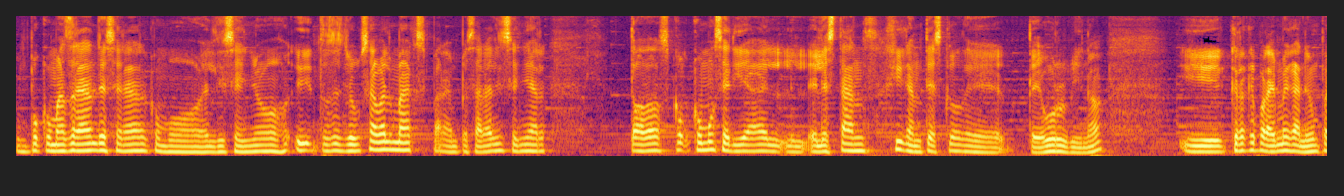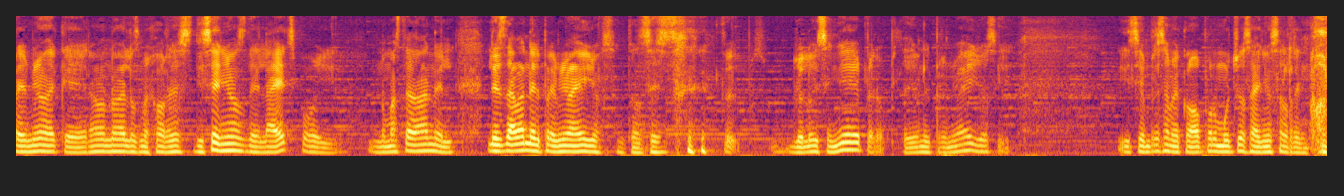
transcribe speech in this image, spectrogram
un poco más grandes, eran como el diseño. Entonces yo usaba el Max para empezar a diseñar todos, cómo sería el, el stand gigantesco de, de Urbi, ¿no? Y creo que por ahí me gané un premio de que era uno de los mejores diseños de la expo y nomás te daban el, les daban el premio a ellos. Entonces, pues, yo lo diseñé, pero pues, le dieron el premio a ellos y, y siempre se me acabó por muchos años el rencor.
